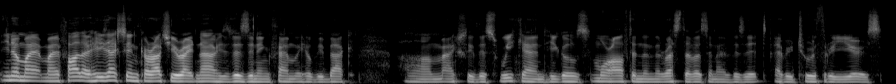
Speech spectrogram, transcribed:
You know, my, my father, he's actually in Karachi right now. He's visiting family. He'll be back um, actually this weekend. He goes more often than the rest of us, and I visit every two or three years.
